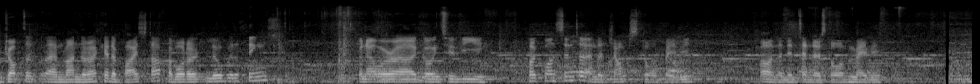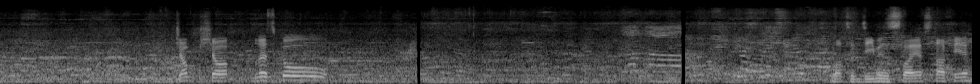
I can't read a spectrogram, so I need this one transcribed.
We dropped it at Mandarake to buy stuff. I bought a little bit of things. But now we're uh, going to the Pokemon Center and the Jump Store, baby. Oh, and the Nintendo Store, maybe. Jump Shop, let's go! Lots of Demon Slayer stuff here.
